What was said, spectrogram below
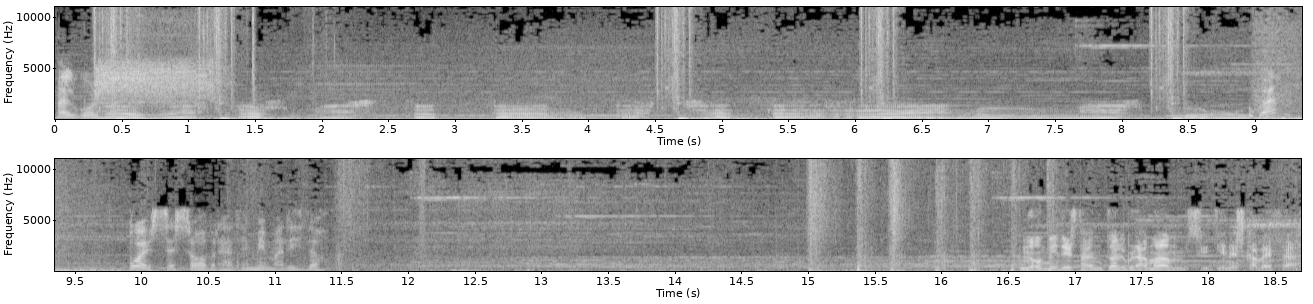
¿Algún lugar? Pues es obra de mi marido. No mires tanto el Brahman si tienes cabeza.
